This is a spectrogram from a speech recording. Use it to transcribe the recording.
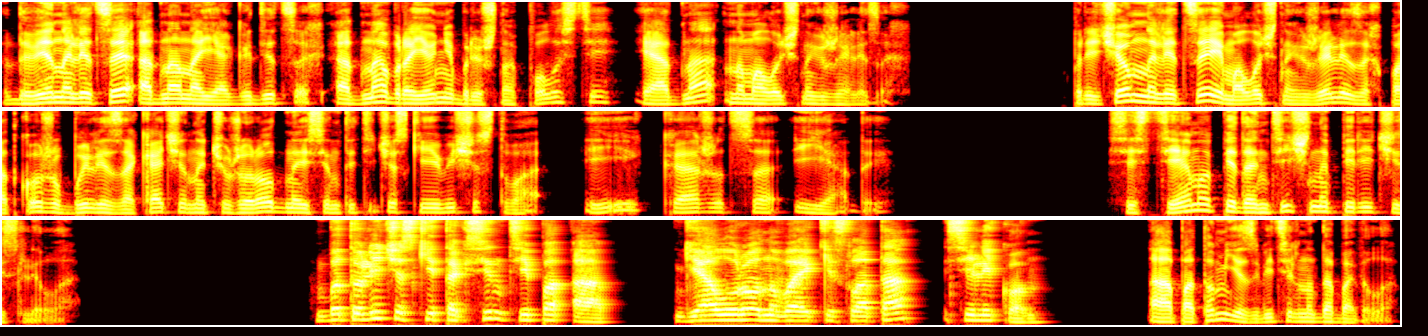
Две на лице, одна на ягодицах, одна в районе брюшной полости и одна на молочных железах. Причем на лице и молочных железах под кожу были закачаны чужеродные синтетические вещества и, кажется, яды. Система педантично перечислила. Ботулический токсин типа А. Гиалуроновая кислота, силикон. А потом язвительно добавила.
